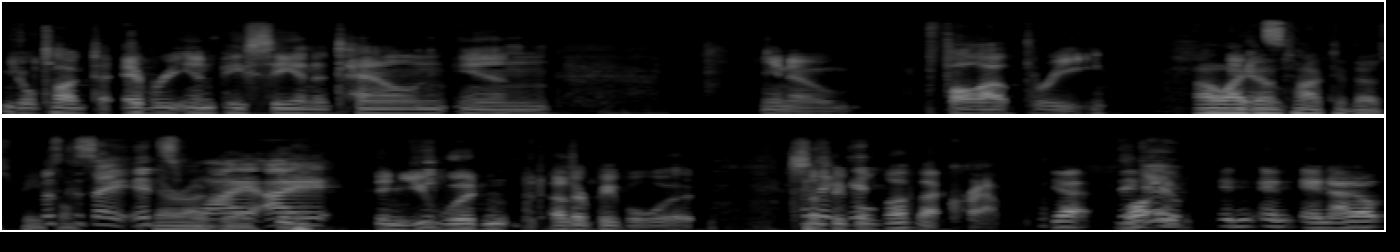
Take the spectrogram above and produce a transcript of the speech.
you'll talk to every NPC in a town in, you know, Fallout Three. Oh, I don't talk to those I people. was gonna say it's They're why ugly. I Then you wouldn't, but other people would. Some people it- love that crap. Yeah, They well, do. And, and and I don't.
